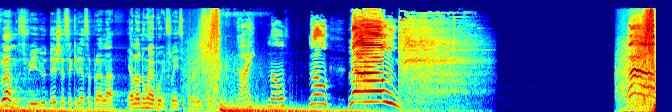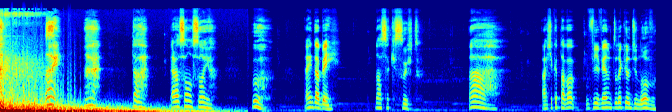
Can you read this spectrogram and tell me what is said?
Vamos, filho, deixa essa criança pra lá. Ela não é boa influência para você. Ai, não, não, não! Ah! Ai, ah, tá, era só um sonho. Uh, ainda bem. Nossa, que susto. Ah, achei que eu tava vivendo tudo aquilo de novo.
